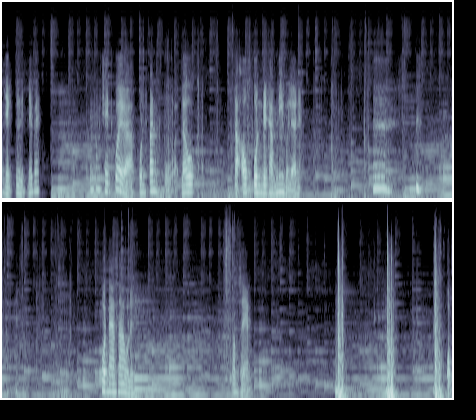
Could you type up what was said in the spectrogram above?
อแบบอย่างอื่นได้ไหมไม่ต้องใช้ถ้วยอะคนปั้นโถอะแล้วเราเอาคนไปทำนี่หมดแล้วเนี่ยเออโคตรน่าเศร้าเลยซ่อมแซมปบ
